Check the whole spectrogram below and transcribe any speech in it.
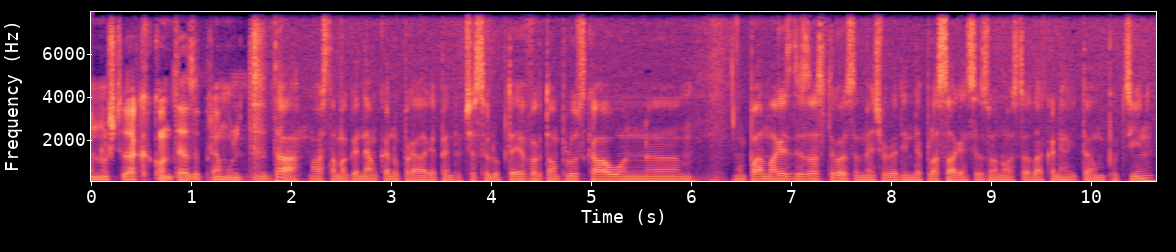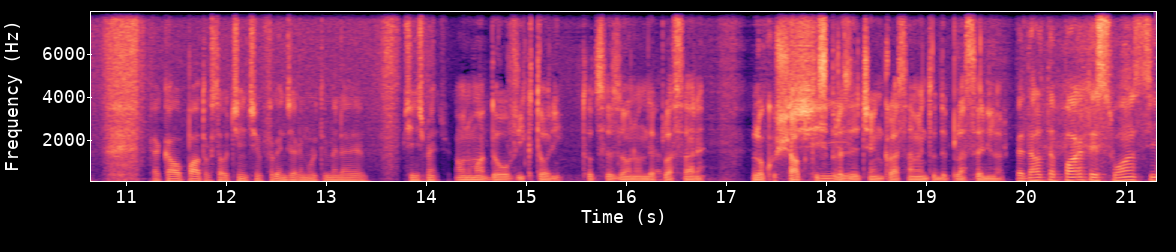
nu știu dacă contează prea mult. Da, asta mă gândeam că nu prea are pentru ce să lupte Everton, plus că au un, uh, un palmares dezastros în meciurile din deplasare în sezonul ăsta, dacă ne uităm puțin. Cred că au 4 sau 5 înfrângeri în ultimele 5 meciuri. Au numai două victorii tot sezonul în deplasare locul 17 și... în clasamentul de plasărilor. Pe de altă parte, Swansea,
